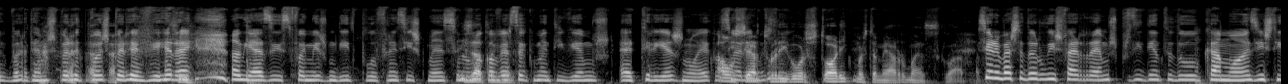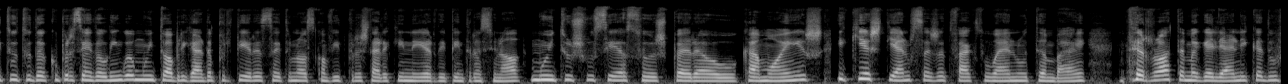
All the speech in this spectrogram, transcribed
guardamos para depois para verem. Aliás, isso foi mesmo dito pelo Francisco Manso numa Exatamente. conversa que mantivemos a três, não é? Há um certo rigor histórico, mas também há romance, claro. Senhor Embaixador Luís Ferreira Ramos, presidente do Camões, Instituto da Cooperação e da Língua, muito obrigada por ter aceito o nosso convite para estar aqui na RDP Internacional. Muitos sucessos para o Camões e que este ano seja de facto o ano também da Rota Magalhânica do,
